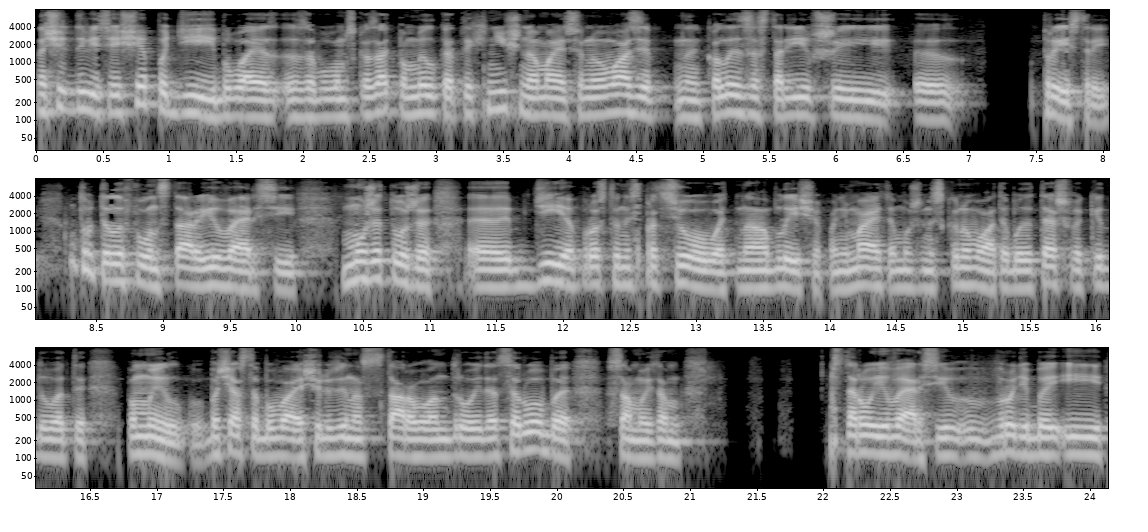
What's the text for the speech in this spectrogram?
Значить, дивіться, ще події буває, забув вам сказати, помилка технічна мається на увазі, коли застарівший е, пристрій, ну тобто телефон старої версії, може теж е, дія просто не спрацьовувати на обличчя, понімаєте, може не сканувати, буде теж викидувати помилку. Бо часто буває, що людина з старого андроїда це робить, самої там. Старої версії, вроді би і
